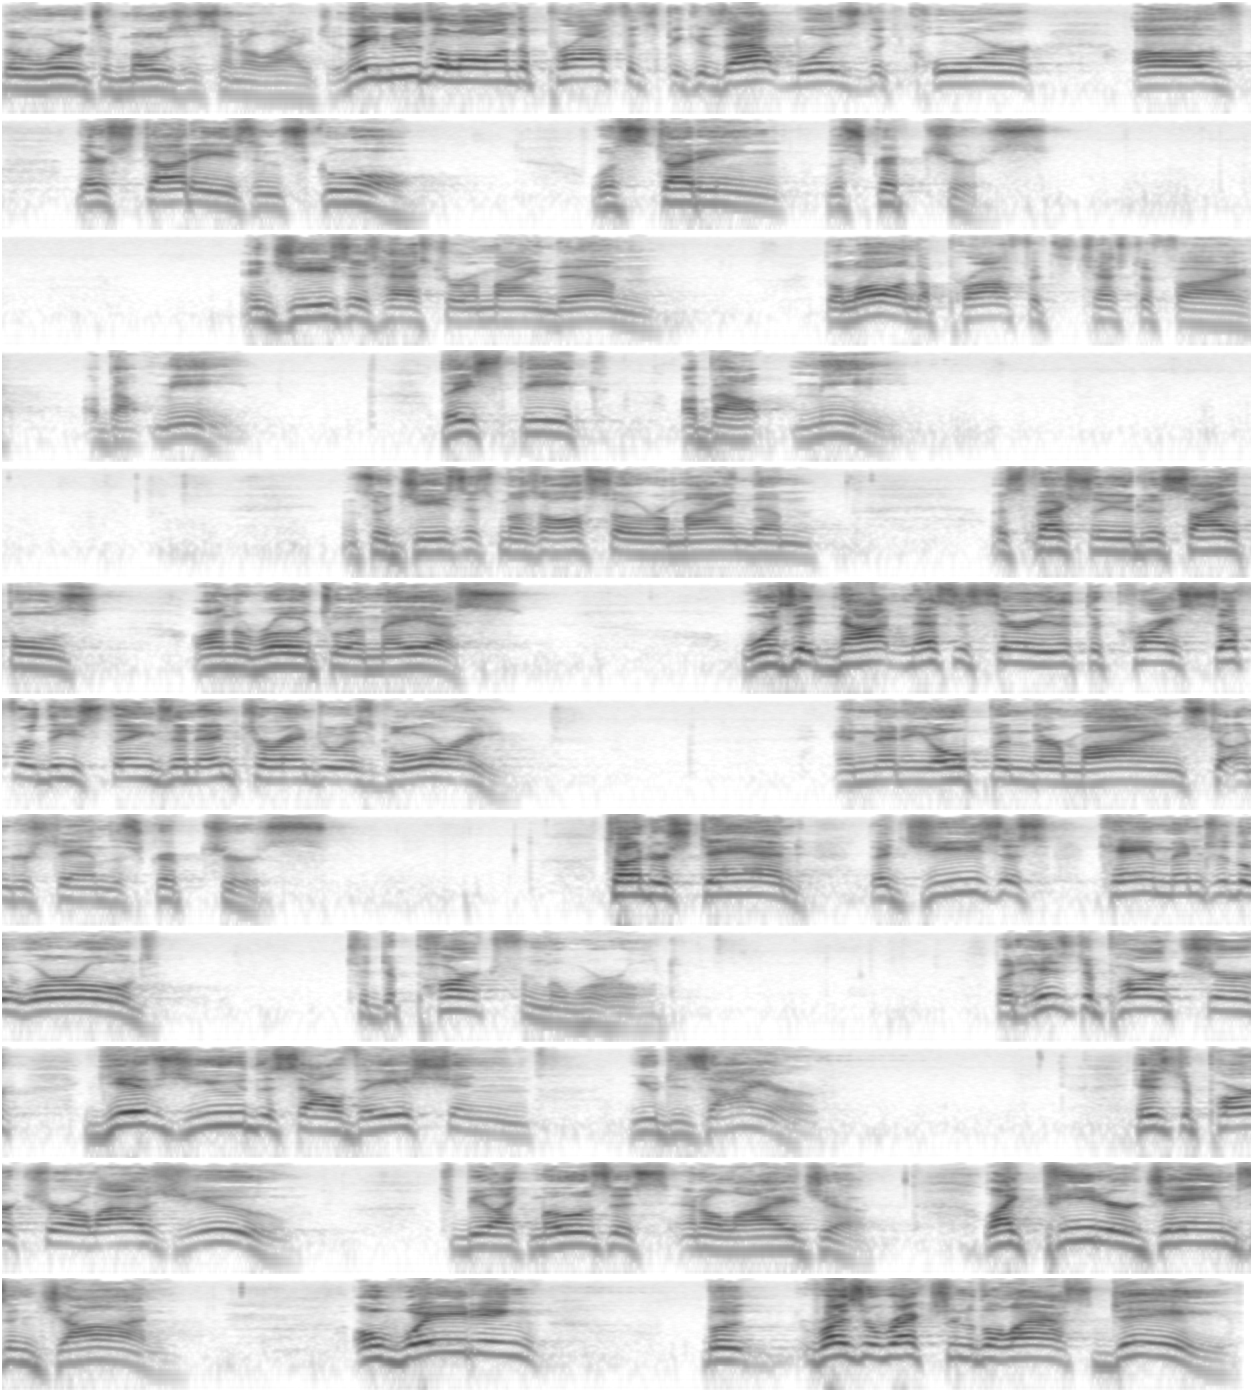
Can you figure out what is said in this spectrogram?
the words of Moses and Elijah. They knew the law and the prophets because that was the core of their studies in school, was studying the scriptures. And Jesus has to remind them the law and the prophets testify about me, they speak about me. And so Jesus must also remind them, especially the disciples on the road to Emmaus, was it not necessary that the Christ suffer these things and enter into his glory? And then he opened their minds to understand the scriptures, to understand that Jesus came into the world to depart from the world. But his departure gives you the salvation you desire. His departure allows you to be like Moses and Elijah, like Peter, James, and John, awaiting the resurrection of the last day,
